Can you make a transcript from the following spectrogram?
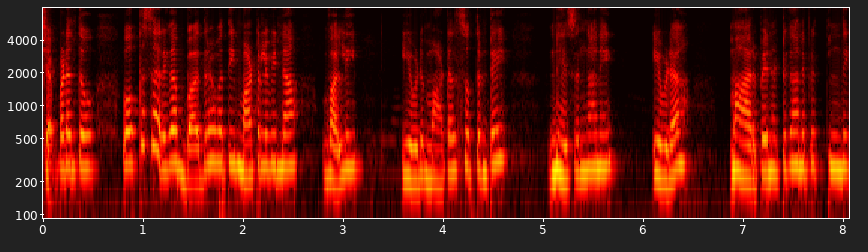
చెప్పడంతో ఒక్కసారిగా భద్రావతి మాటలు విన్న వల్లి ఈవిడ మాటలు సొత్తుంటే నిజంగానే ఈవిడ మారిపోయినట్టుగా అనిపిస్తుంది.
